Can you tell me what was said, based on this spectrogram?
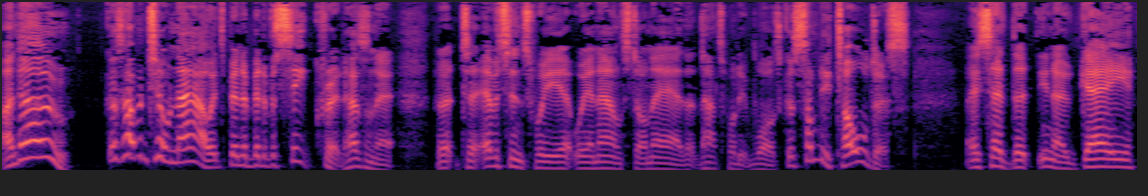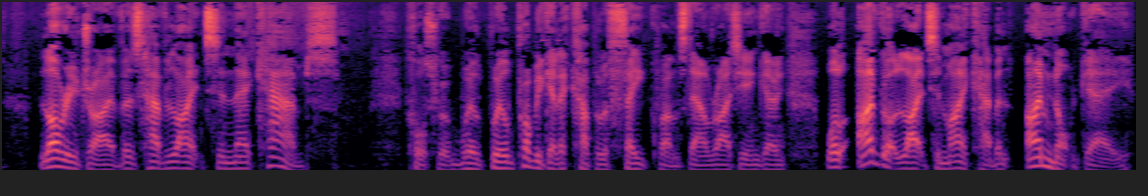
I know. Because up until now, it's been a bit of a secret, hasn't it? But uh, ever since we uh, we announced on air that that's what it was, because somebody told us, they said that you know gay lorry drivers have lights in their cabs. Of course, we'll, we'll, we'll probably get a couple of fake ones now writing and going, well, I've got lights in my cabin. I'm not gay.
